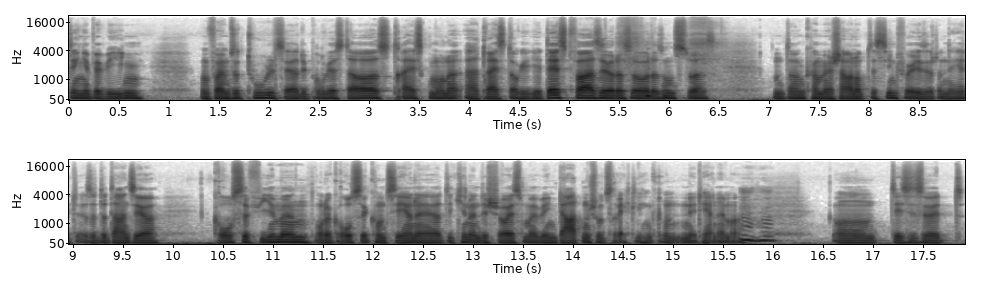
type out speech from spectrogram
Dinge bewegen. Und vor allem so Tools, ja, die probierst du aus, 30 Monate, äh, 30-tägige Testphase oder so oder sonst was. Und dann kann man ja schauen, ob das sinnvoll ist oder nicht. Also da tun sie ja große Firmen oder große Konzerne, ja, die können das schon erstmal wegen datenschutzrechtlichen Gründen nicht hernehmen. Mhm. Und das ist halt,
